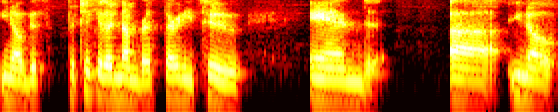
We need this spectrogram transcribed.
you know, this particular number 32, and uh, you know,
